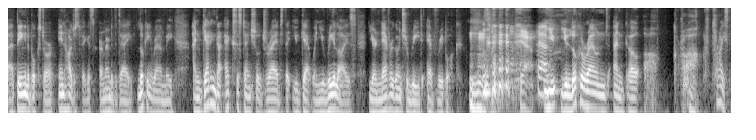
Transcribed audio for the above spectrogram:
uh, being in a bookstore in Hodges Figgis, I remember the day, looking around me and getting that existential dread that you get when you realize you're never going to read every book Yeah. you you look around and go, oh, oh, Christ,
